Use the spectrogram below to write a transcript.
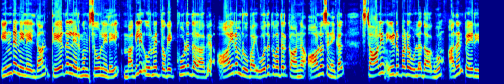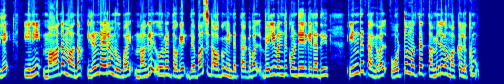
இந்த நிலையில்தான் தேர்தல் நெருங்கும் சூழ்நிலையில் மகளிர் உரிமை தொகை கூடுதலாக ஆயிரம் ரூபாய் ஒதுக்குவதற்கான ஆலோசனைகள் ஸ்டாலின் ஈடுபட உள்ளதாகவும் அதன் பேரிலே இனி மாத மாதம் இரண்டாயிரம் ரூபாய் மகளிர் உரிமை தொகை டெபாசிட் ஆகும் என்ற தகவல் வெளிவந்து கொண்டிருக்கிறது. இந்த தகவல் ஒட்டுமொத்த தமிழக மக்களுக்கும்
